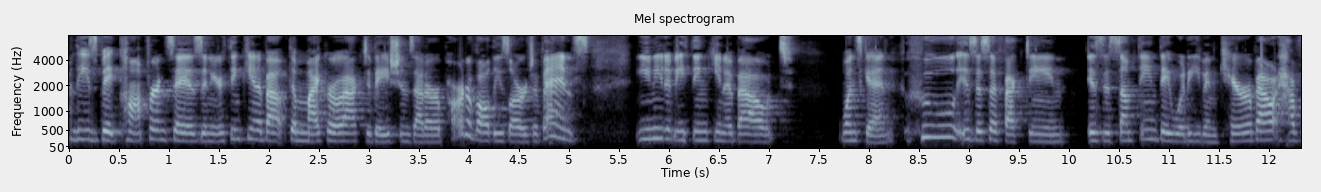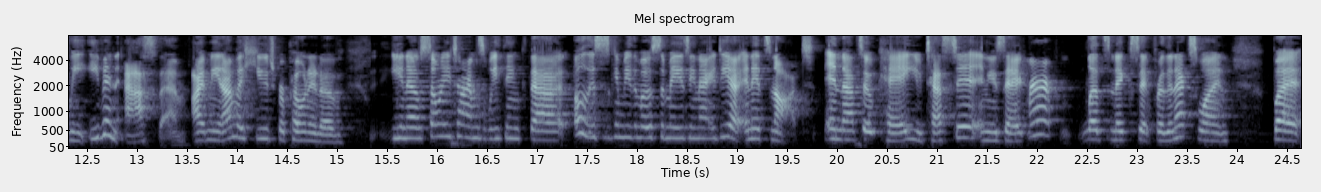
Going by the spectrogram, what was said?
these big conferences and you're thinking about the micro activations that are a part of all these large events you need to be thinking about once again who is this affecting is this something they would even care about have we even asked them i mean i'm a huge proponent of you know, so many times we think that, oh, this is going to be the most amazing idea. And it's not. And that's okay. You test it and you say, let's nix it for the next one. But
